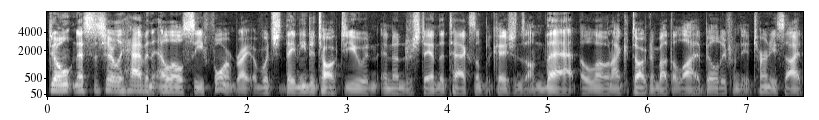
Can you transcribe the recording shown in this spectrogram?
don't necessarily have an LLC formed, right? Which they need to talk to you and, and understand the tax implications on that alone. I could talk to them about the liability from the attorney side.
